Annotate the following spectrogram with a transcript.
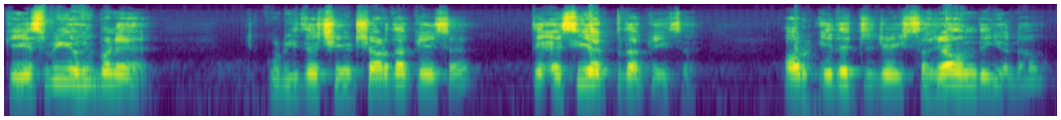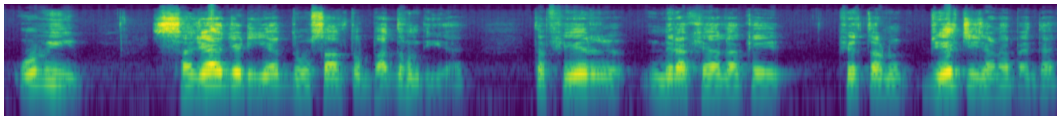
ਕੇਸ ਵੀ ਉਹੀ ਬਣਿਆ। ਕੁੜੀ ਤੇ ਛੇੜਛਾੜ ਦਾ ਕੇਸ ਹੈ ਤੇ ਐਸੀ ਐਕਟ ਦਾ ਕੇਸ ਹੈ। ਔਰ ਇਹਦੇ ਚ ਜਿਹੜੀ ਸਜ਼ਾ ਹੁੰਦੀ ਹੈ ਨਾ, ਉਹ ਵੀ ਸਜ਼ਾ ਜਿਹੜੀ ਹੈ 2 ਸਾਲ ਤੋਂ ਵੱਧ ਹੁੰਦੀ ਹੈ। ਤਾਂ ਫਿਰ ਮੇਰਾ ਖਿਆਲ ਆ ਕਿ ਫਿਰ ਤੁਹਾਨੂੰ ਜੇਲ੍ਹ 'ਚ ਜਾਣਾ ਪੈਂਦਾ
